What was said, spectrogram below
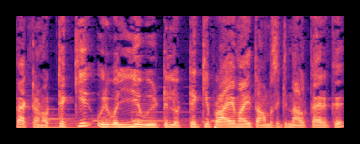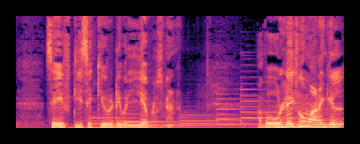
ഫാക്ടറാണ് ഒറ്റയ്ക്ക് ഒരു വലിയ വീട്ടിൽ ഒറ്റയ്ക്ക് പ്രായമായി താമസിക്കുന്ന ആൾക്കാർക്ക് സേഫ്റ്റി സെക്യൂരിറ്റി വലിയ പ്രശ്നമാണ്. അപ്പോൾ ഓൾഡ് ഏജ് ഹോം ആണെങ്കിൽ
